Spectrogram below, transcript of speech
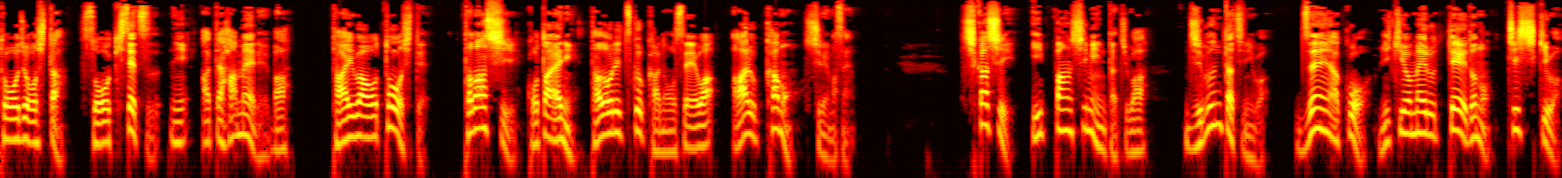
登場した早期説に当てはめれば、対話を通して正しい答えにたどり着く可能性はあるかもしれません。しかし、一般市民たちは自分たちには善悪を見極める程度の知識は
